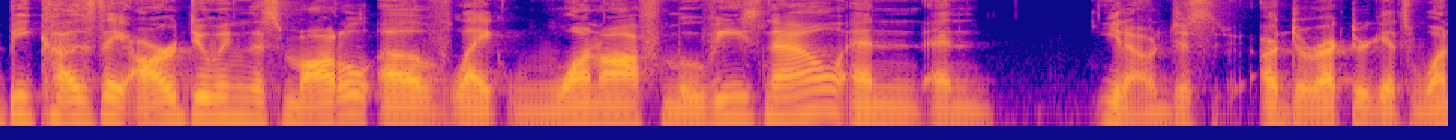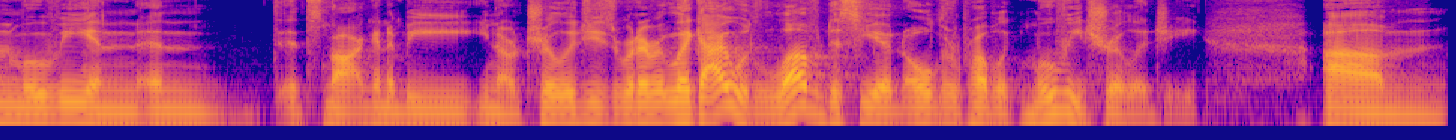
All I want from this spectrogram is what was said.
because they are doing this model of like one-off movies now, and and you know, just a director gets one movie and and it's not going to be you know trilogies or whatever. Like, I would love to see an Old Republic movie trilogy. Um,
